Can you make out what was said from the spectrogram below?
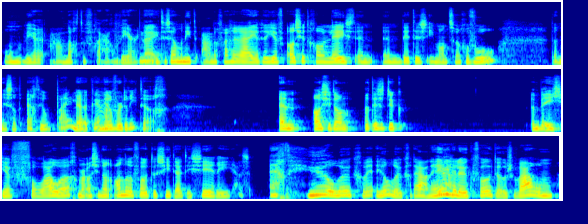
om weer aandacht te vragen. Of weer, nee. Nee. het is helemaal niet je- Als je het gewoon leest en, en dit is iemand zijn gevoel, dan is dat echt heel pijnlijk en Ja. heel verdrietig. En als je dan, dat is natuurlijk een beetje flauwig, maar als je dan andere foto's ziet uit die serie, ja, echt heel leuk, heel leuk gedaan. Hele Ja. leuke foto's. Waarom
